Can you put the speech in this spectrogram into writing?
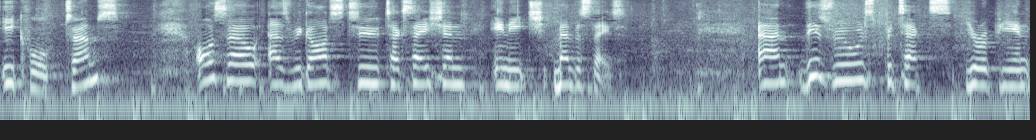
equal terms, also as regards to taxation in each member state. And these rules protect European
